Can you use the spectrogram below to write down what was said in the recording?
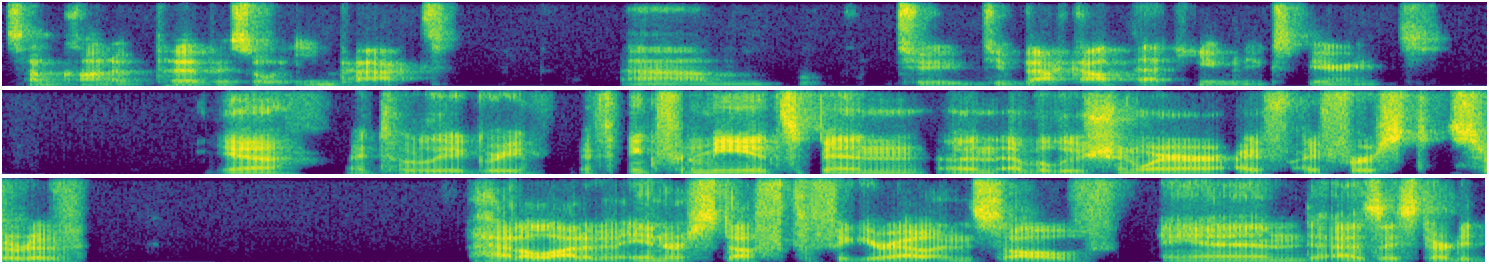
some kind of purpose or impact um, to to back up that human experience. Yeah i totally agree. I think for me it's been an evolution where i, I first sort of had a lot of inner stuff to figure out and solve. And as i started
